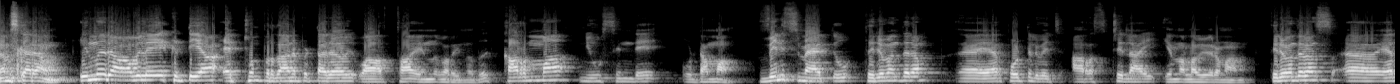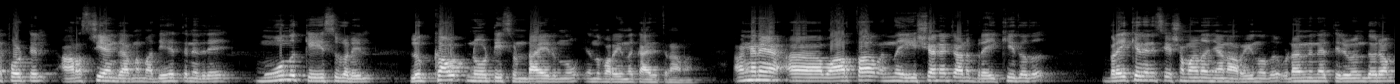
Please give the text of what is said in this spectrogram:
നമസ്കാരം. ഇന്ന് രാവിലെ കിട്ടിയ ഏറ്റവും പ്രധാനപ്പെട്ട ഒരു വാർത്ത എന്ന് പറയുന്നത് കർമ്മ ന്യൂസിന്റെ ഉടമ വിൻസ് മാത്യു തിരുവനന്തപുരം എയർപോർട്ടിൽ വെച്ച് അറസ്റ്റിലായി എന്നുള്ള വിവരമാണ്. തിരുവനന്തപുരം എയർപോർട്ടിൽ അറസ്റ്റ് ചെയ്യാൻ കാരണം അദ്ദേഹത്തിനെതിരെ മൂന്ന് കേസുകളിൽ ലുക്കൌട്ട് നോട്ടീസ് ഉണ്ടായിരുന്നു എന്ന് പറയുന്ന കാര്യത്തിനാണ് അങ്ങനെ വാർത്ത ഇന്ന് ഏഷ്യാനെറ്റാണ് ബ്രേക്ക് ചെയ്തത്. ബ്രേക്ക് ചെയ്തതിന് ശേഷമാണ് ഞാൻ അറിയുന്നത്. ഉടൻ തന്നെ തിരുവനന്തപുരം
